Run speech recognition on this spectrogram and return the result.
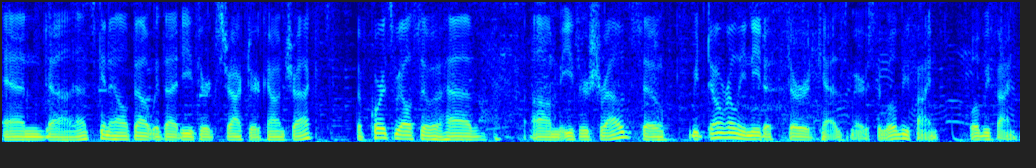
And uh, that's going to help out with that Aether Extractor contract. Of course, we also have um, Aether Shroud, so we don't really need a third Kazimir, so we'll be fine. We'll be fine.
